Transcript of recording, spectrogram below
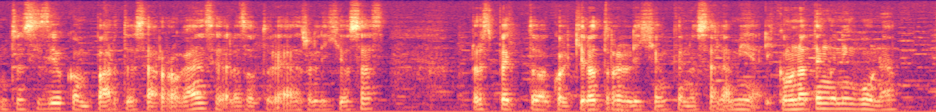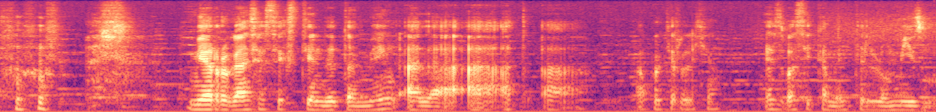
Entonces yo comparto esa arrogancia de las autoridades religiosas respecto a cualquier otra religión que no sea la mía. Y como no tengo ninguna, mi arrogancia se extiende también a, a, cualquier religión. Es básicamente lo mismo.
